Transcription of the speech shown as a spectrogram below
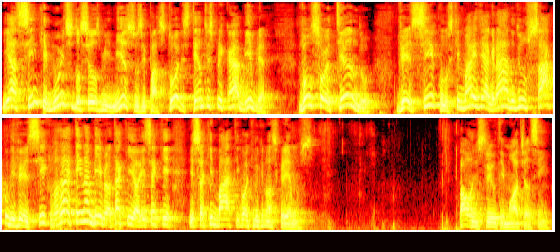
E é assim que muitos dos seus ministros e pastores tentam explicar a Bíblia. Vão sorteando versículos que mais lhe agradam de um saco de versículos. Ah, tem na Bíblia, está aqui, ó, isso aqui, isso aqui bate com aquilo que nós cremos. Paulo instruiu Timóteo assim:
